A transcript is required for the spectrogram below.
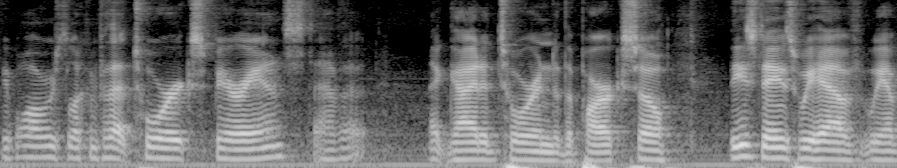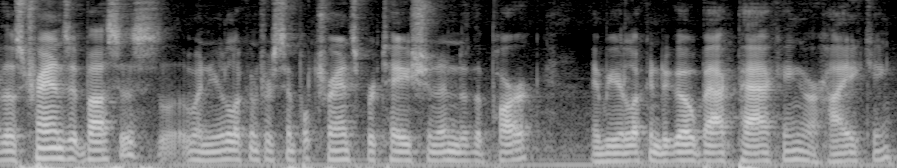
People always looking for that tour experience to have that, that guided tour into the park. So these days we have we have those transit buses when you're looking for simple transportation into the park. Maybe you're looking to go backpacking or hiking,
